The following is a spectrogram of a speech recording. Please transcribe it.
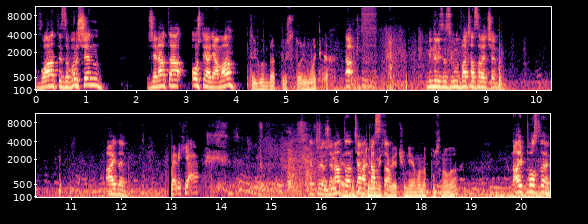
Вланът е завършен. Жената още я няма. Тръгвам да търся, то не му е така. А, минали за сигурно 2 часа вече. Айде. Ето я жената, тя на Опитваме се касата. вече няма напуснала. Най-после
